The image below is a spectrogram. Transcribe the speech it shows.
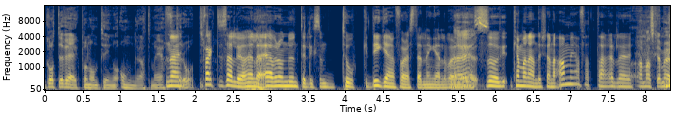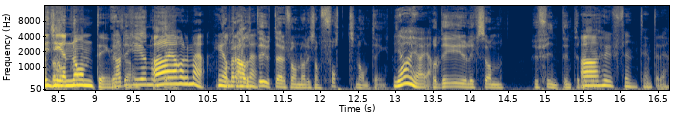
gått iväg på någonting och ångrat mig efteråt. Nej, faktiskt aldrig jag heller. Nej. Även om du inte liksom tokdiggar en föreställning eller vad Nej. det är så kan man ändå känna, ja ah, men jag fattar eller ja, man ska det ger någon, någonting. Liksom. Ja det liksom. ger någonting. Ja jag håller med. Helt kommer alltid ut därifrån och liksom fått någonting. Ja ja ja. Och det är ju liksom, hur fint är inte det? Ja hur fint är inte det?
